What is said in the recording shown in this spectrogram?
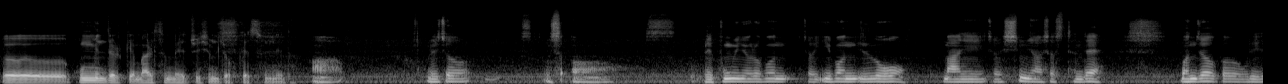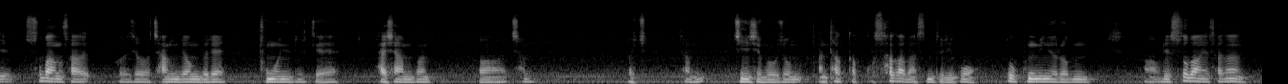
그 국민들께 말씀해 주시면 좋겠습니다. 아, 우리 저 어, 우리 국민 여러분 저 이번 일로 많이 저 심려하셨을 텐데 먼저 그 우리 수방사 그 저 장병들의 부모님들께 다시 한번 어, 참, 어, 참 진심으로 좀 안타깝고 사과 말씀드리고 또 국민 여러분 어, 우리 수방에서는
